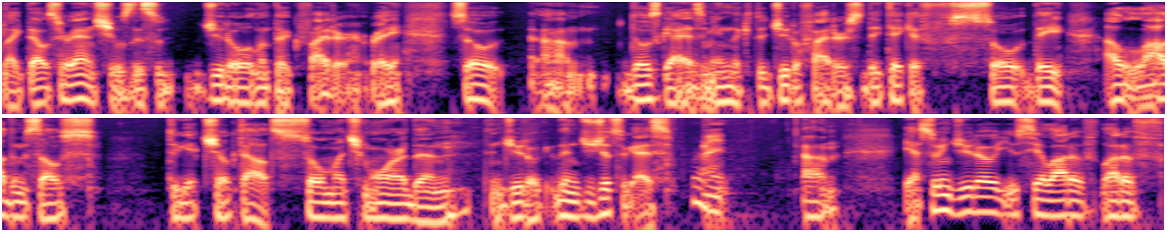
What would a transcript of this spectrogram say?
like that was her end. She was this judo Olympic fighter, right? So um, those guys, I mean, like the judo fighters, they take it so they allow themselves to get choked out so much more than than judo than jujitsu guys. Right. Um, yeah. So in judo, you see a lot of lot of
